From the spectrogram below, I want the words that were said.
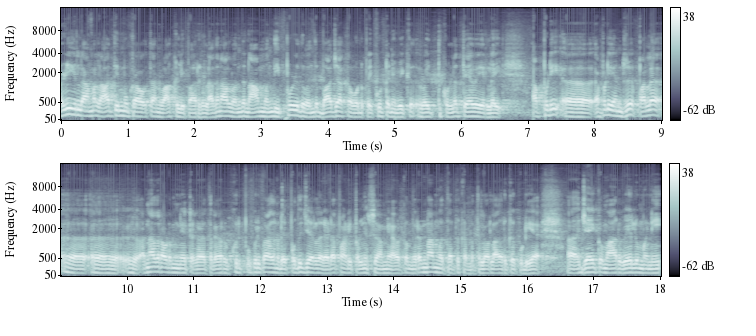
வழி இல்லாமல் அதிமுகவை தான் வாக்களிப்பார்கள். அதனால் வந்து வந்து நாம் வந்து இப்பொழுது வந்து பாஜகவோடு போய் கூட்டணி வைக்க வைத்துக்கொள்ள தேவையில்லை. அப்படி அப்படி என்று பல அஹ், அண்ணா திராவிட முன்னேற்ற கழக தலைவர் குறிப்பு குறிப்பாக அதனுடைய பொதுச் செயலர் எடப்பாடி பழனிசாமி அவர்களும் இரண்டாம் தட்டு கட்ட தலைவர்களாக இருக்கக்கூடிய ஜெயக்குமார் வேலுமணி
